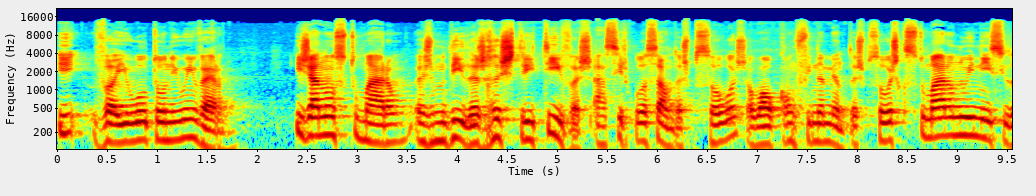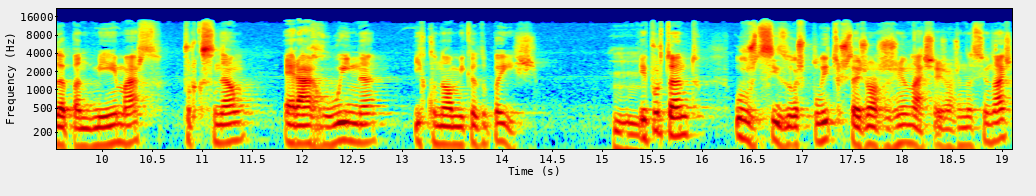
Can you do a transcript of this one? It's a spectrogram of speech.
e veio o outono e o inverno. E já não se tomaram as medidas restritivas à circulação das pessoas ou ao confinamento das pessoas que se tomaram no início da pandemia em março, porque senão era a ruína económica do país. Uhum. E, portanto, os decisores políticos, sejam os regionais, sejam os nacionais,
